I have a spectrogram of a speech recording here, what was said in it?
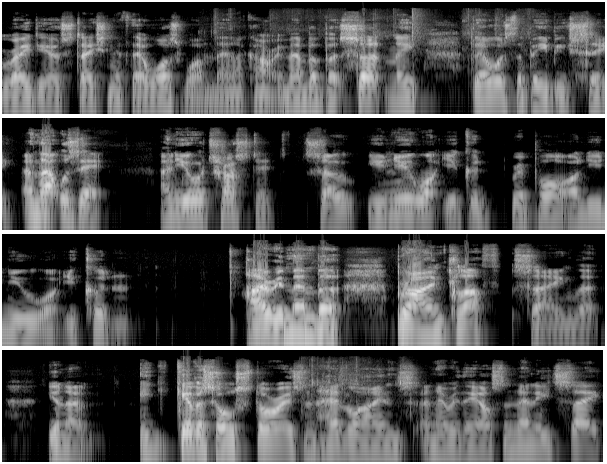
radio station, if there was one then, I can't remember, but certainly there was the BBC, and that was it. And you were trusted. So you knew what you could report on, you knew what you couldn't. I remember Brian Clough saying that, you know, he'd give us all stories and headlines and everything else, and then he'd say,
